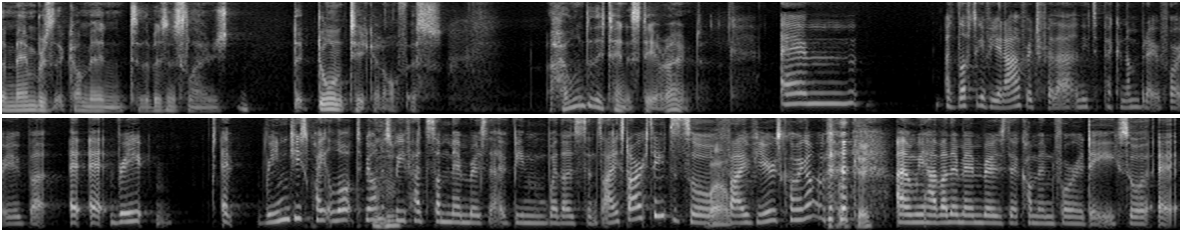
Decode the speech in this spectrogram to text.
the members that come in to the business lounge that don't take an office, how long do they tend to stay around? Um, I'd love to give you an average for that. I need to pick a number out for you, but it it, ra- it ranges quite a lot. To be honest, Mm-hmm. we've had some members that have been with us since I started, so Wow. five years coming up. Okay. and we have other members that come in for a day. So it,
